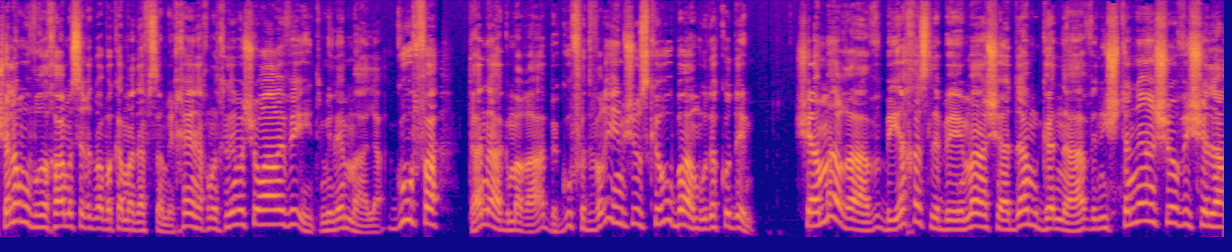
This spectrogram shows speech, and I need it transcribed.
שלום וברכה, מסכת בבא קמא דף ס"ח, אנחנו מתחילים בשורה הרביעית מלמעלה. גופה, דנה הגמרא בגוף הדברים שהוזכרו בעמוד הקודם. שאמר רב ביחס לבהמה שאדם גנב ונשתנה השווי שלה,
